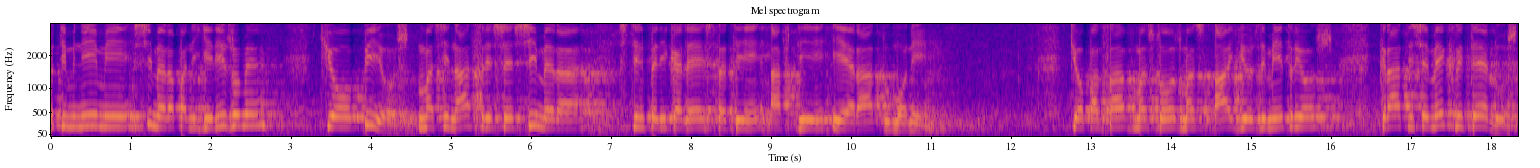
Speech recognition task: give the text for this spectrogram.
το οποίο τη μνήμη σήμερα πανηγυρίζουμε και ο οποίος μας συνάθρησε σήμερα στην περικαλέστατη αυτή ιερά του Μονή. Και ο πανθαύμαστος μας Άγιος Δημήτριος κράτησε μέχρι τέλους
